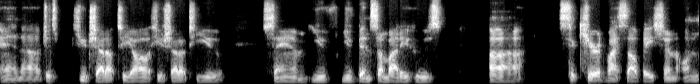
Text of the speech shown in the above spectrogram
and uh, just huge shout out to y'all. Huge shout out to you, Sam. You've you've been somebody who's uh, secured my salvation on,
